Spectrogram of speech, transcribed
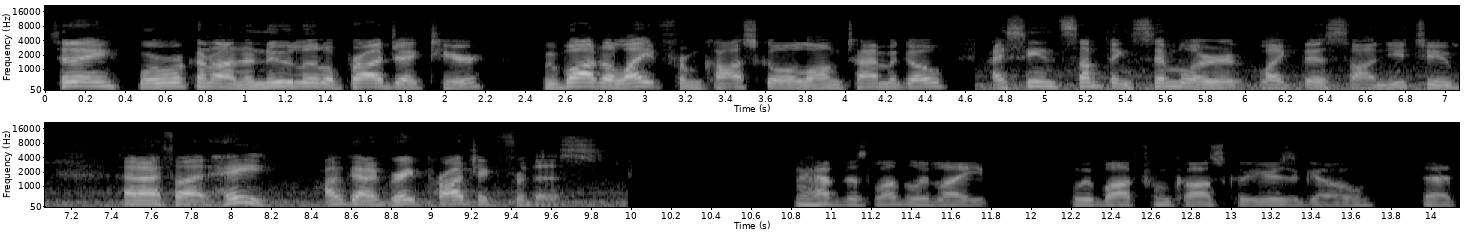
Today, we're working on a new little project here. We bought a light from Costco a long time ago. I seen something similar like this on YouTube and I thought, hey, I've got a great project for this. We have this lovely light we bought from Costco years ago that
